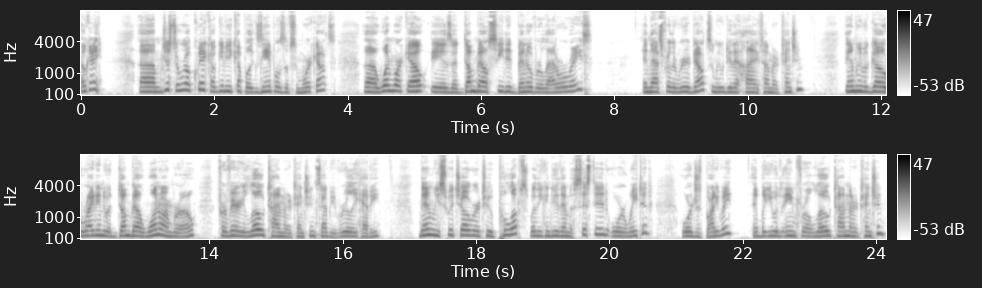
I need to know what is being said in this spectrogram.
Okay, um, just a real quick, I'll give you a couple examples of some workouts. Uh, one workout is a dumbbell seated bent over lateral raise, and that's for the rear delts, and we would do that high time under tension. Then we would go right into a dumbbell one arm row for very low time under tension, so that'd be really heavy. Then we switch over to pull ups, whether you can do them assisted or weighted or just body weight, eh, but you would aim for a low time under tension.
